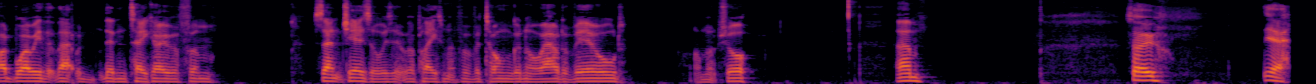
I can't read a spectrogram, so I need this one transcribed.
I'd worry that that would then take over from Sanchez, or is it a replacement for Vertonghen or Alderweireld? I'm not sure. Um, so, yeah,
